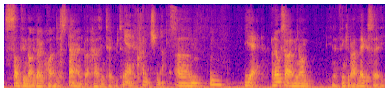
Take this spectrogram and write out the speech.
something that I don't quite understand but has integrity. Yeah, crunchiness. Um, Yeah, and also, I mean, I'm you know thinking about legacy.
